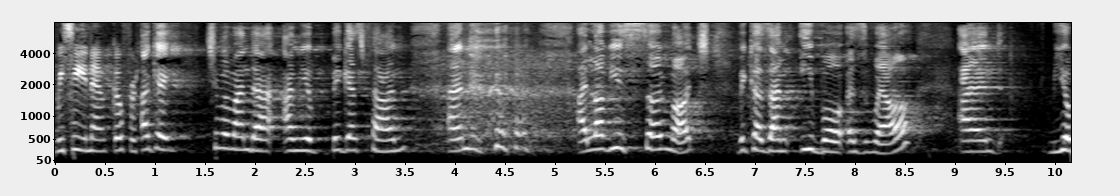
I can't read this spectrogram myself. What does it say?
We see you now. Go for it. Okay, Chimamanda, I'm your biggest fan, and I love you so much because I'm Igbo as well, and your,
